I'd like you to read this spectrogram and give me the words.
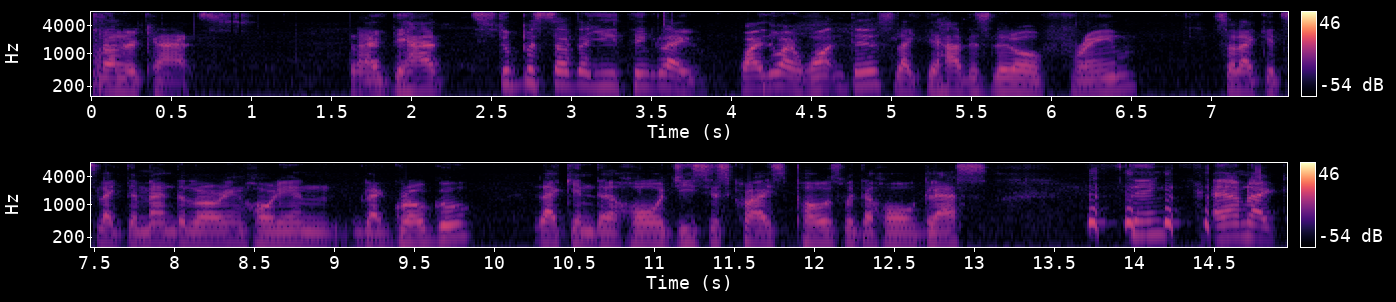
Thundercats. Like they had stupid stuff that you think like, why do I want this? Like they had this little frame, so like it's like the Mandalorian holding like Grogu, like in the whole Jesus Christ pose with the whole glass thing, and I'm like,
